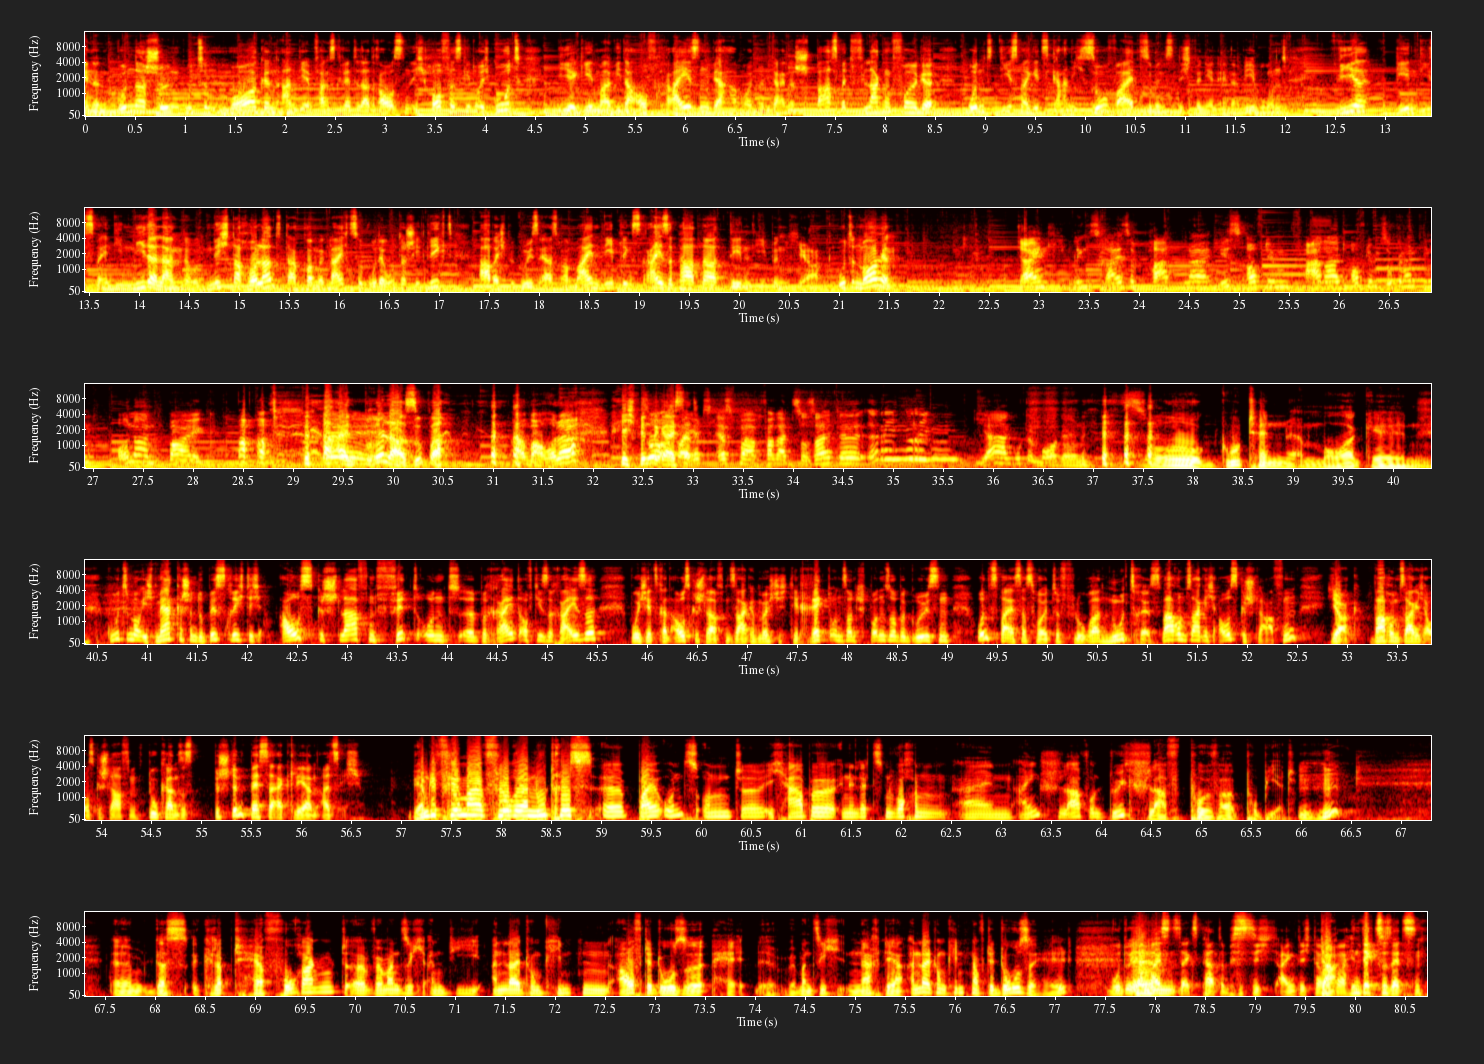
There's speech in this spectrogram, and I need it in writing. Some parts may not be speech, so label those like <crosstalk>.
Einen wunderschönen guten Morgen an die Empfangsgeräte da draußen. Ich hoffe, es geht euch gut. Wir gehen mal wieder auf Reisen. Wir haben heute mal wieder eine Spaß mit Flaggen-Folge. Und diesmal geht es gar nicht so weit, zumindest nicht, wenn ihr in NRW wohnt. Wir gehen diesmal in die Niederlande und nicht nach Holland. Da kommen wir gleich zu, wo der Unterschied liegt. Aber ich begrüße erstmal meinen Lieblingsreisepartner, den lieben Jörg. Guten Morgen. Dein Lieblingsreisepartner ist auf dem Fahrrad auf dem sogenannten Holland-Bike. <laughs> Ein Brüller, super. Hammer, oder? Ich bin so, begeistert. Aber jetzt erstmal Fahrrad zur Seite. Ring, ring. Ja, guten Morgen. <laughs> So, guten Morgen. Guten Morgen. Ich merke schon, du bist richtig ausgeschlafen, fit und äh, bereit auf diese Reise. Wo ich jetzt gerade ausgeschlafen sage, möchte ich direkt unseren Sponsor begrüßen. Und zwar ist das heute Flora Nutris. Warum sage ich ausgeschlafen? Jörg, warum sage ich ausgeschlafen? Du kannst es bestimmt besser erklären als ich. Wir haben die Firma Flora Nutris äh, bei uns und äh, ich habe in den letzten Wochen ein Einschlaf- und Durchschlafpulver probiert. Ähm, das klappt hervorragend, äh, wenn man sich an die Anleitung hinten auf der Dose hält, äh, wenn man sich nach der Anleitung hinten auf der Dose hält. Wo du ja Ähm, meistens Experte bist, sich eigentlich darüber da- hinwegzusetzen.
